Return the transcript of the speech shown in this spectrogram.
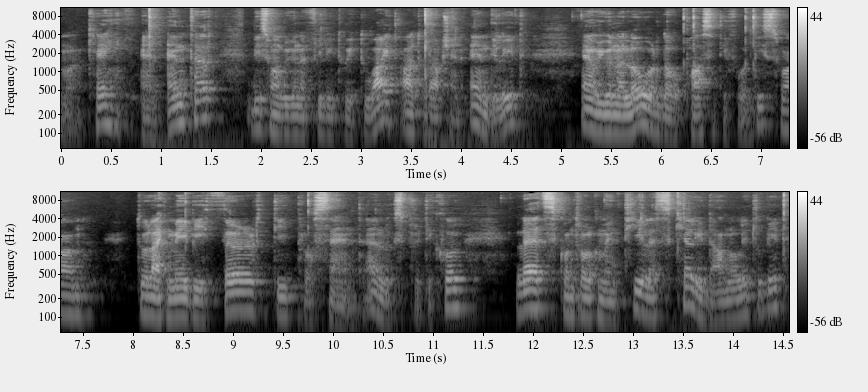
Okay and enter. This one we're gonna fill it with white alt option and delete. And we're gonna lower the opacity for this one to like maybe 30 percent and looks pretty cool. Let's control command T let's scale it down a little bit.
